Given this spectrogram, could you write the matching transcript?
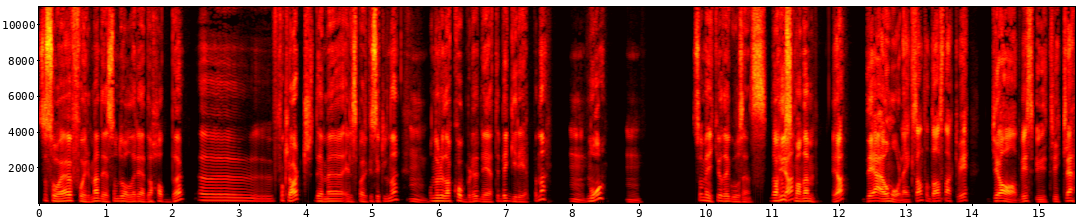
så så jeg for meg det som du allerede hadde eh, forklart, det med elsparkesyklene. Mm. Og når du da kobler det til begrepene Mm. nå, Mm. så maker jo det god sens. Da husker Ja. man dem. Ja, det er jo målet, ikke sant? Og da snakker vi gradvis utvikle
